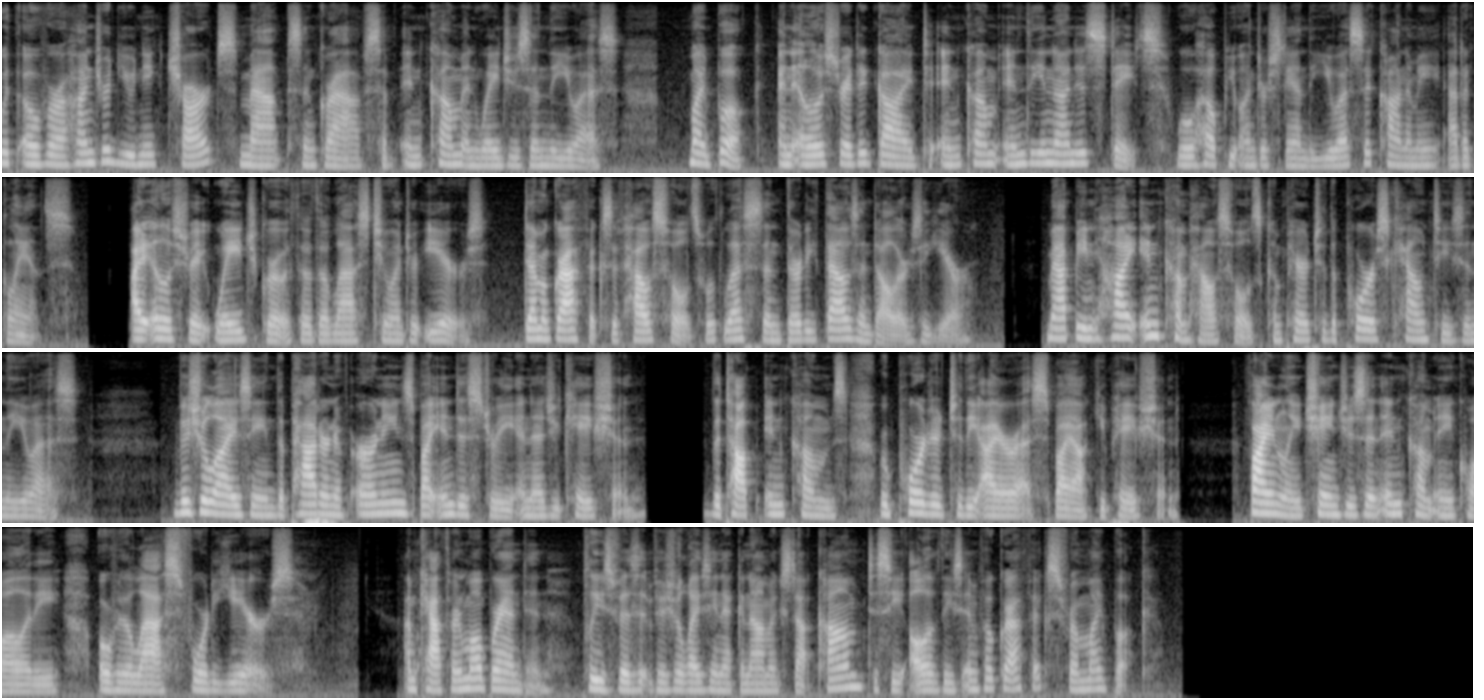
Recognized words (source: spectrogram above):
With over 100 unique charts, maps, and graphs of income and wages in the U.S., my book, An Illustrated Guide to Income in the United States, will help you understand the U.S. economy at a glance. I illustrate wage growth over the last 200 years, demographics of households with less than $30,000 a year, mapping high income households compared to the poorest counties in the U.S., visualizing the pattern of earnings by industry and education, the top incomes reported to the IRS by occupation. Finally, changes in income inequality over the last 40 years. I'm Catherine Mulbrandon. Please visit visualizingeconomics.com to see all of these infographics from my book.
